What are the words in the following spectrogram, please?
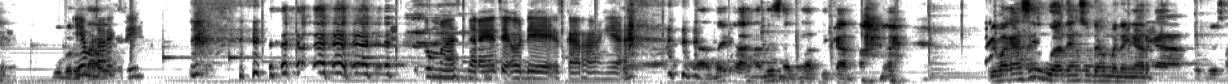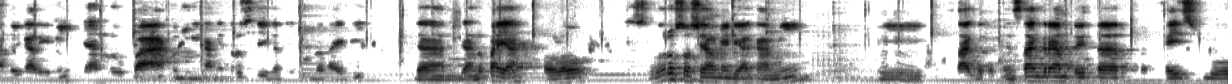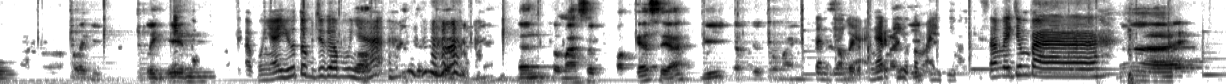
Gue baru Iya menarik sih. Itu mas caranya COD sekarang ya. Nah, baiklah nanti saya perhatikan. Terima kasih buat yang sudah mendengarkan video santuy kali ini. Jangan lupa kunjungi kami terus di gatrikum.id dan jangan lupa ya follow seluruh sosial media kami di Instag- Instagram, Twitter, Facebook, apa lagi, LinkedIn, Kita punya YouTube juga punya. dan termasuk podcast ya di Gatrikum ID. Sampai Tentunya ngerti hukum ID. Sampai jumpa. Bye.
